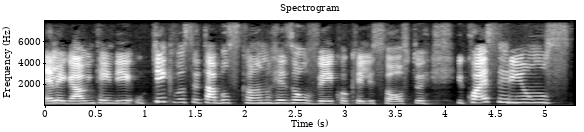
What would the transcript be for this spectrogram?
é legal entender o que, que você está buscando resolver com aquele software e quais seriam os,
